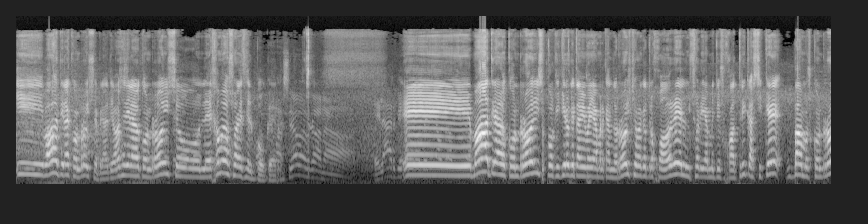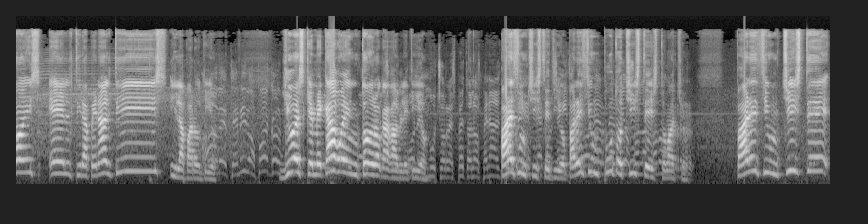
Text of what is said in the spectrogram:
Y vamos a tirar con Royce, espérate Vamos a tirar con Royce o le dejamos a Suárez el póker. Eh, vamos a tirarlo con Royce Porque quiero que también vaya marcando Royce Que marque otros jugadores Luis Suárez ya metió su hat-trick Así que vamos con Royce Él tira penaltis Y la paró, tío Yo es que me cago en todo lo cagable, tío. Parece un chiste, tío. Parece un puto chiste esto, macho. Parece un chiste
